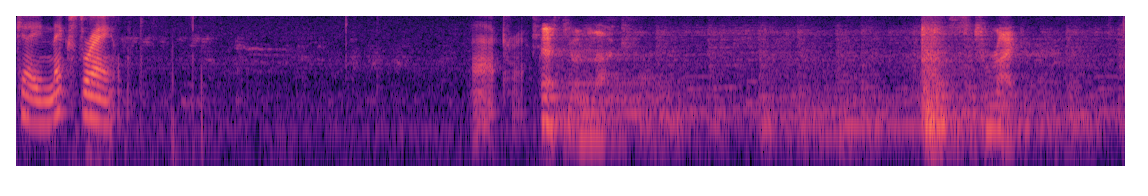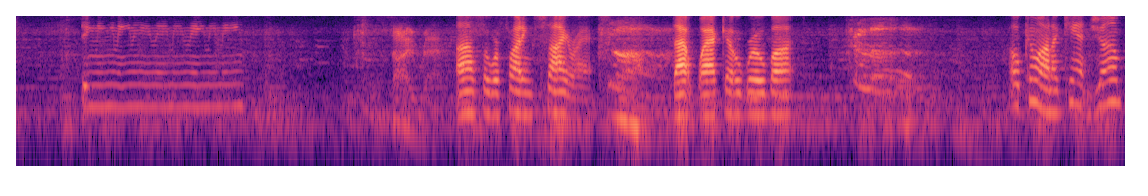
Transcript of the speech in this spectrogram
Okay, next round. Ah, crap. Test your luck. Stryker. Ding, ding, ding, ding, ding, ding, ding, ding, ding. Cyrax. Ah, so we're fighting Cyrax. That wacko robot. Oh, come on, I can't jump.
